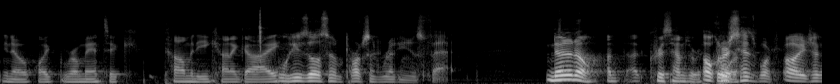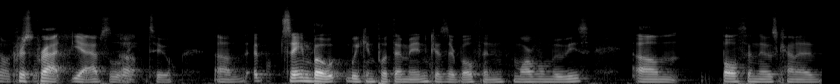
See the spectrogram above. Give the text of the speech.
you know, like romantic comedy kind of guy. Well, he's also in Parks and Rec and he was fat. No, no, no. I'm, uh, Chris Hemsworth. Oh, Chris Thor. Hemsworth. Oh, you're talking about Chris Chris. Pratt, yeah, absolutely, Oh. too. Um, uh, same boat. We can put them in because they're both in Marvel movies. Um, both in those kind of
